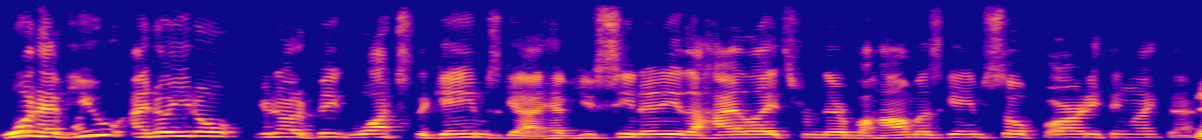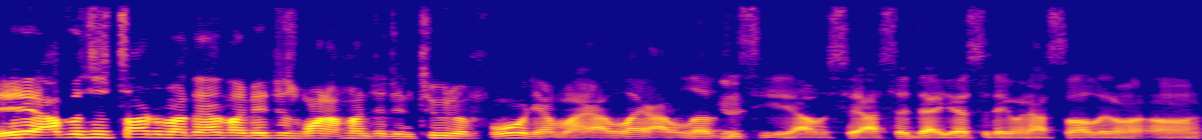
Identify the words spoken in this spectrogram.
One, have you? I know you don't. You're not a big watch the games guy. Have you seen any of the highlights from their Bahamas game so far? Anything like that? Yeah, I was just talking about that. Like they just won 102 to 40. I'm like, I like, I love to see it. I was, I said that yesterday when I saw it on on,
